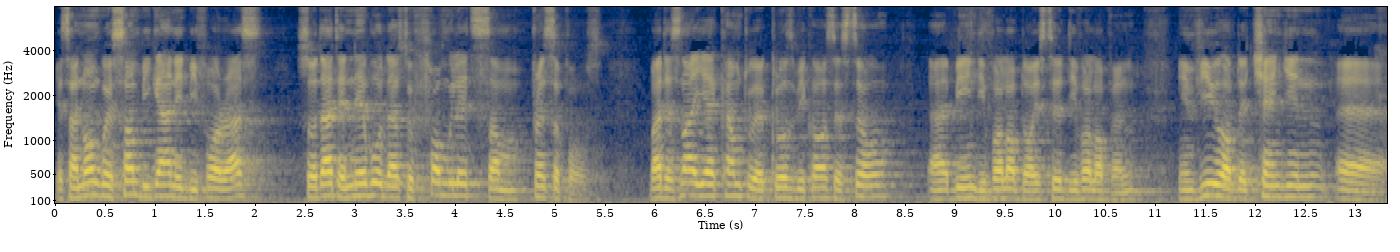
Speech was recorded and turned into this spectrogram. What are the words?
It's an ongoing. Some began it before us, so that enabled us to formulate some principles but it's not yet come to a close because it's still uh, being developed or is still developing in view of the changing uh,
